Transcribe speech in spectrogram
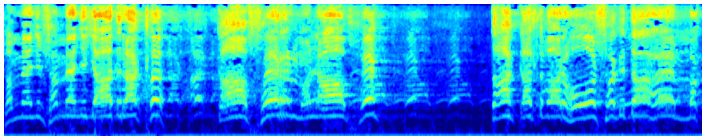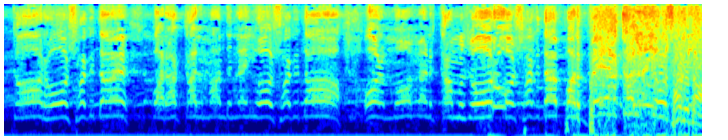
سمجھ سمجھ یاد رکھ، کافر منافق طاقتور ہو سکتا ہے، مکار ہو سکتا ہے، پر عقل مند نہیں ہو سکتا اور مومن کمزور ہو سکتا ہے، پر بے عقل نہیں ہو سکتا۔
